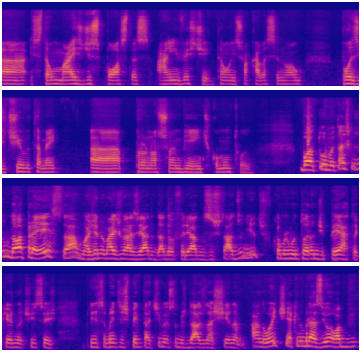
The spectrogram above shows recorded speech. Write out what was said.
uh, estão mais dispostas a investir. Então, isso acaba sendo algo positivo também uh, para o nosso ambiente como um todo. Boa, turma. Então, acho que não dá para esse, tá? Uma agenda mais vaziada dado ao feriado nos Estados Unidos. Ficamos monitorando de perto aqui as notícias, principalmente as expectativas sobre os dados na China à noite. E aqui no Brasil, óbvio,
